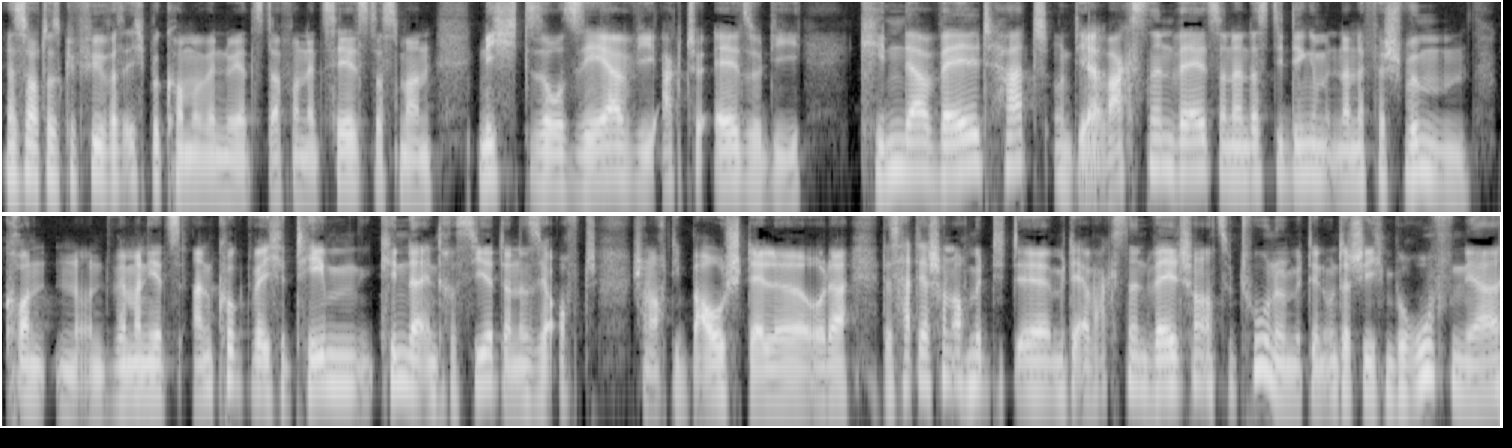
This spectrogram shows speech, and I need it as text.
Das ist auch das Gefühl, was ich bekomme, wenn du jetzt davon erzählst, dass man nicht so sehr wie aktuell so die Kinderwelt hat und die ja. Erwachsenenwelt, sondern dass die Dinge miteinander verschwimmen konnten. Und wenn man jetzt anguckt, welche Themen Kinder interessiert, dann ist ja oft schon auch die Baustelle oder das hat ja schon auch mit, äh, mit der Erwachsenenwelt schon auch zu tun und mit den unterschiedlichen Berufen, ja,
